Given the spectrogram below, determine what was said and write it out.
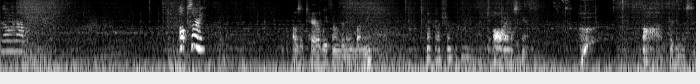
Going up. Oh, sorry. That was a terribly thrown grenade by me. Oh, oh I almost can't. Oh, freaking missed it.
